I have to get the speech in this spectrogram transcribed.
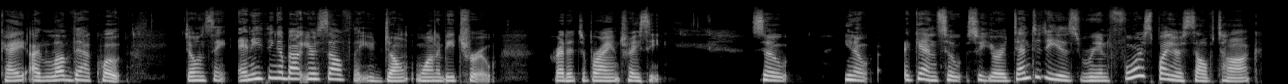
Okay. I love that quote. Don't say anything about yourself that you don't want to be true. Credit to Brian Tracy. So, you know, again, so, so your identity is reinforced by your self talk,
